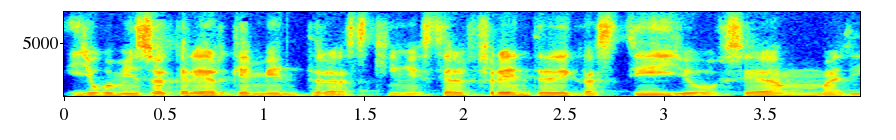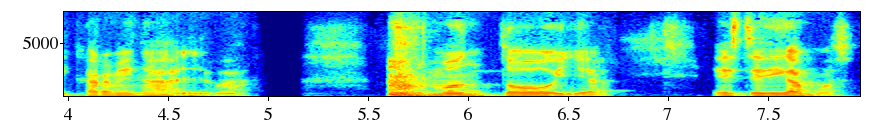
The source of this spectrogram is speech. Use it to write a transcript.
yo comienzo a creer que mientras quien esté al frente de Castillo, sea Mari Carmen Alba, Montoya, este, digamos,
